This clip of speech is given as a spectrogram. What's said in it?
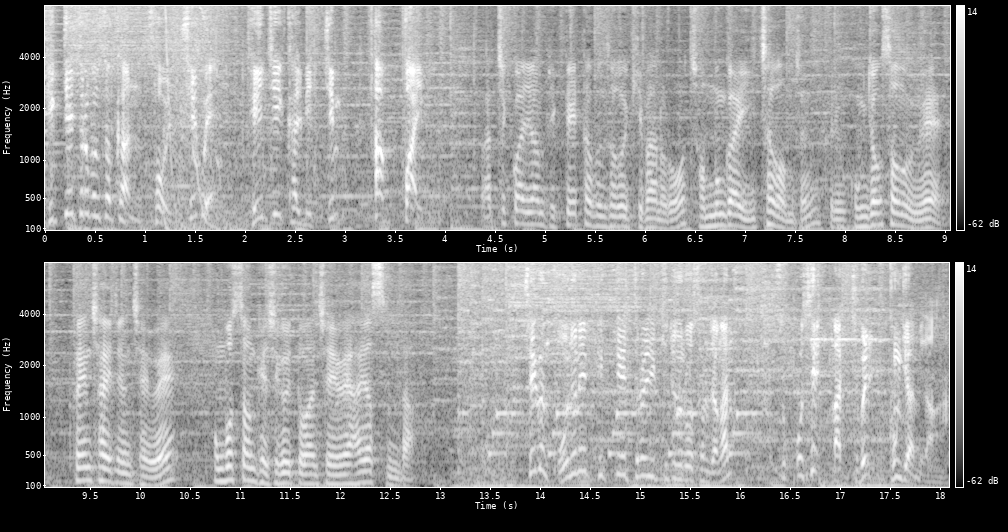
빅데이터로 분석한 서울 최고의 돼지 갈비찜 탑5 맛집 관련 빅데이터 분석을 기반으로 전문가의 2차 검증 그리고 공정성 의회 프랜차이즈는 제외, 홍보성 게시글 또한 제외하였습니다. 최근 5년의 빅데이터를 기준으로 선정한 다섯 곳의 맛집을 공개합니다.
